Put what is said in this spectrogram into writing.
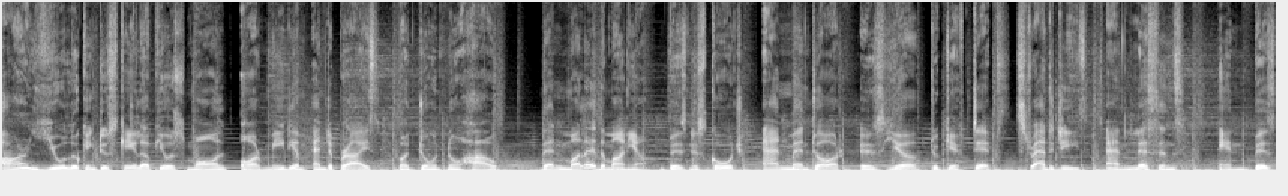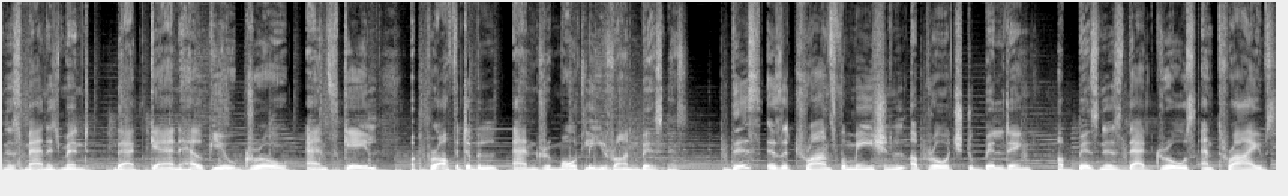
Are you looking to scale up your small or medium enterprise but don't know how? Then Malay Damania, business coach and mentor, is here to give tips, strategies, and lessons in business management that can help you grow and scale a profitable and remotely run business. This is a transformational approach to building a business that grows and thrives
